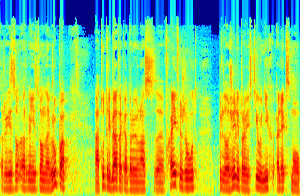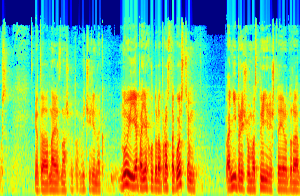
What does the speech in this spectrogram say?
организационная группа. А тут ребята, которые у нас э, в Хайфе живут, предложили провести у них Олег Смоукс. Это одна из наших там, вечеринок. Ну и я поехал туда просто гостем. Они причем восприняли, что я еду туда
